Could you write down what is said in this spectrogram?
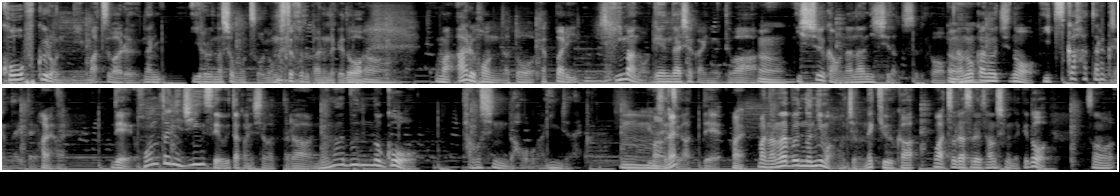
幸福論にまつわる何いろいろな書物を読んだことがあるんだけど、まあ、ある本だとやっぱり今の現代社会においては、うん。うん。1週間を7日だとすると、うん7日のうちの5日働くじゃん大体、はいはい。で本当に人生を豊かにしたかったら7分の5を楽しんだ方がいいんじゃないかないう説が。あって、はい。まあ、7分の2はもちろんね休暇はそれはそれで楽しむんだけどその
